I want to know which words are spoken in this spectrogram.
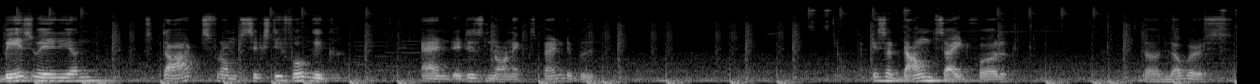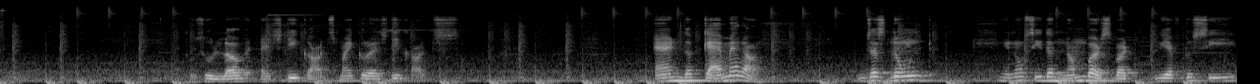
base variant starts from 64 gig and it is non-expandable. That is a downside for the lovers those who love HD cards micro SD cards. And the camera just don't you know see the numbers but we have to see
